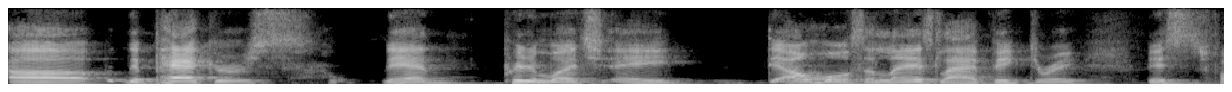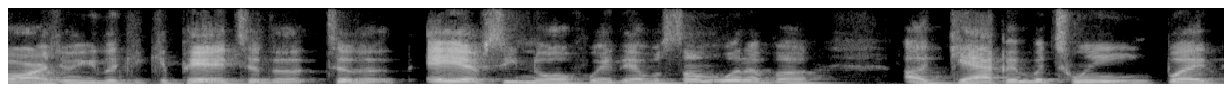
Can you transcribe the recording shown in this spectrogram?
Uh, the Packers they had pretty much a almost a landslide victory. This as far as when you look at compared to the to the AFC North, where there was somewhat of a, a gap in between. But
